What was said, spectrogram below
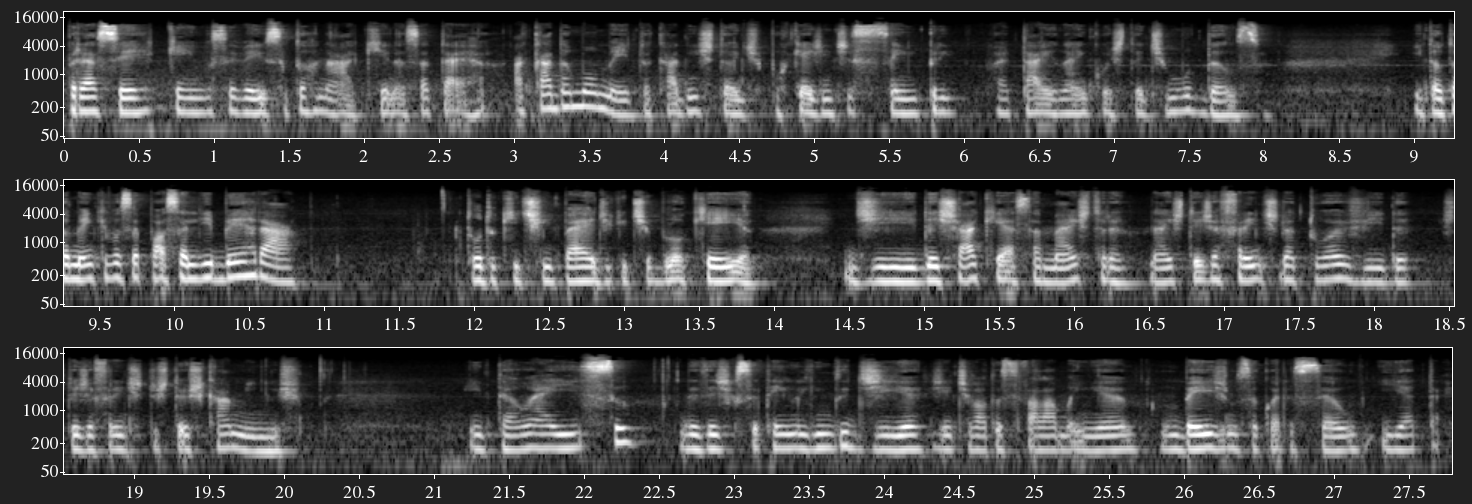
para ser quem você veio se tornar aqui nessa terra, a cada momento, a cada instante, porque a gente sempre vai estar tá em constante mudança. Então, também que você possa liberar tudo que te impede, que te bloqueia de deixar que essa mestra né, esteja à frente da tua vida, esteja à frente dos teus caminhos. Então é isso. Desejo que você tenha um lindo dia. A gente volta a se falar amanhã. Um beijo no seu coração e até.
